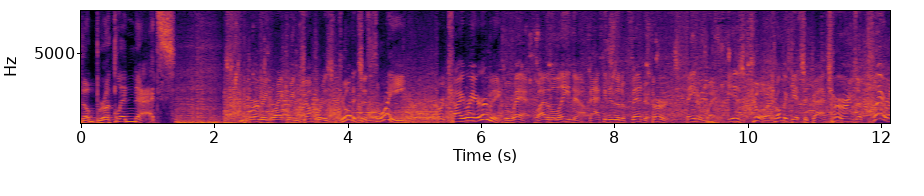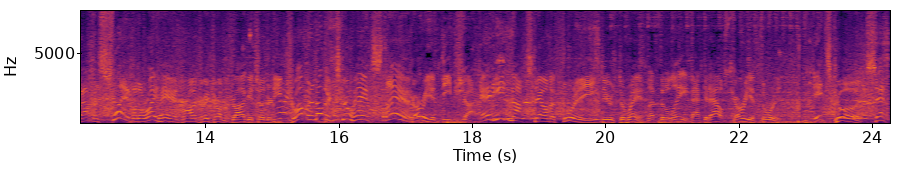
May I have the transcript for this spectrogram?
The Brooklyn Nets. Irving right wing jumper is good. It's a three for Kyrie Irving. Durant right of the lane now. Back it into the defender. Turns. Fade away. Is good. Drummond gets it back. Turns. A clear out and a slam on the right hand for Andre Drummond. Dragic underneath. Drummond another two hand slam. Curry a deep shot. And he knocks down a three. Here's Durant. Left of the lane. Back it out. Curry a three. It's good. Seth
